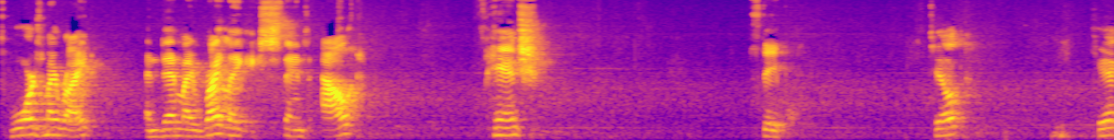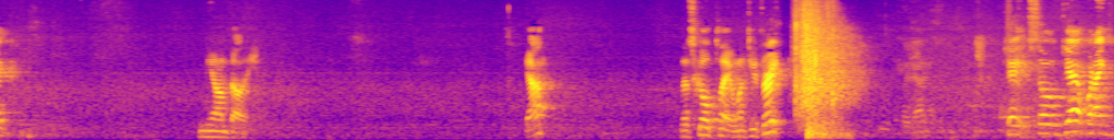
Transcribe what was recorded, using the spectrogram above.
towards my right, and then my right leg extends out, pinch, staple, tilt, kick, knee on belly. Yeah? Let's go play. One, two, three. Okay, so again, when I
